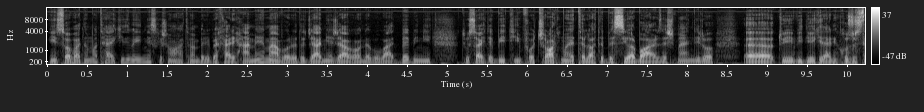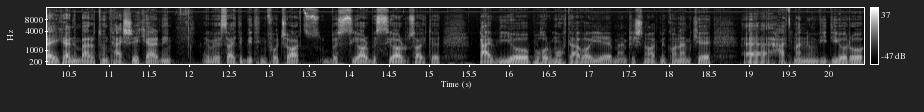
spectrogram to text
این صحبت ما تاکید به این نیست که شما حتما بری بخری. همه موارد و جمعی جوانب رو باید ببینی. تو سایت بیت اینفو چارت ما اطلاعات بسیار با ارزشمندی رو توی ویدیویی که در این خصوص تهیه کردیم براتون تشریح کردیم. به سایت بیت اینفو چارت بسیار بسیار سایت قوی و محتوای من پیشنهاد می‌کنم که حتما اون ویدیو رو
